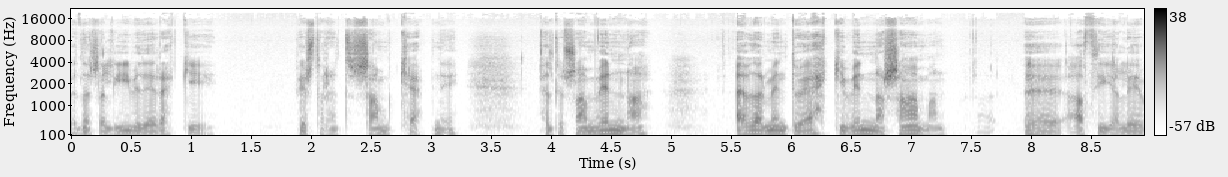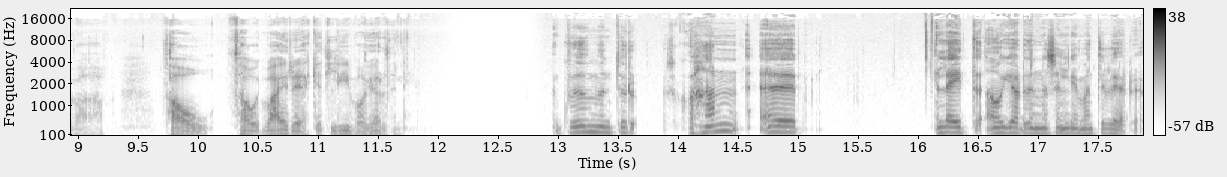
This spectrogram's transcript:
verðna þess að lífið er ekki fyrst og fremst samkeppni heldur samvinna. Ef þær myndu ekki vinna saman uh, af því að lifa af þá, þá væri ekkert líf á jörðinni. Guðmundur, sko hann uh, leit á jörðina sem lifandi veru.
